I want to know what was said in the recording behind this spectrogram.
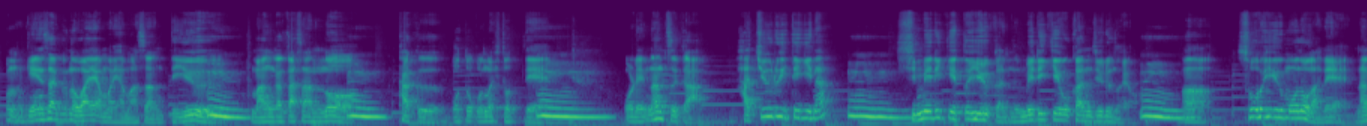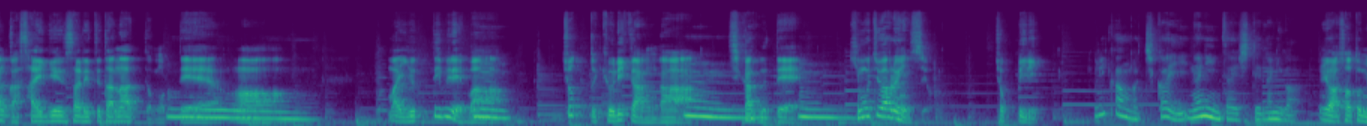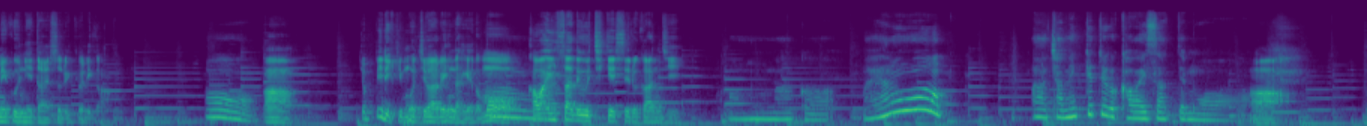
この原作の和山山さんっていううん漫画家さんうのん。描く男の人って、うん。俺なんつうか、爬虫類的なうん。湿り気というかぬめり気を感じるのよ。うん。ああそういうものがね、なんか再現されてたなって思って、うんああまあ言ってみれば、うんちょっと距離感が近くてうん気持ち悪いんですよ。ちょっぴり。距離感が近い？何に対して何が？いや、里見くんに対する距離感。ちょっぴり気持ち悪いんだけども、うん。可愛さで打ち消してる感じ。あもうなんか綾野剛のあ茶目っ気というか可愛さってもう。あ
